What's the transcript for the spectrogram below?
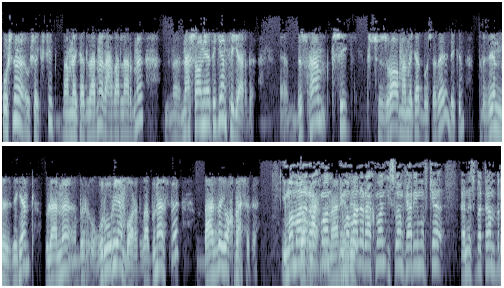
qo'shni o'sha kichik mamlakatlarni rahbarlarini nafsoniyatiga ham tegardi. Biz ham kichik kuchsizroq mamlakat bo'lsada lekin prezidentmiz degan ularni bir g'ururi ham bor edi va bu narsa ba'zida yoqmas edi. Imomali rahmon imomali rahmon islom karimovga e, nisbatan bir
